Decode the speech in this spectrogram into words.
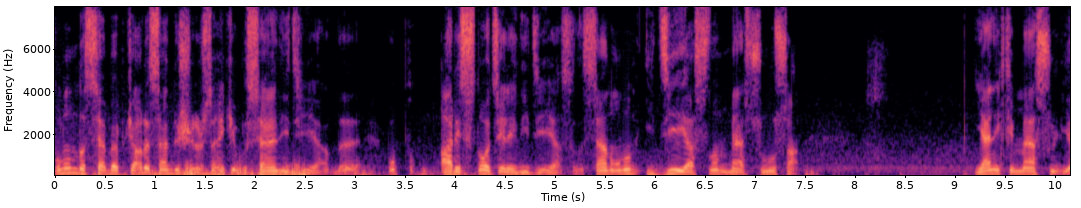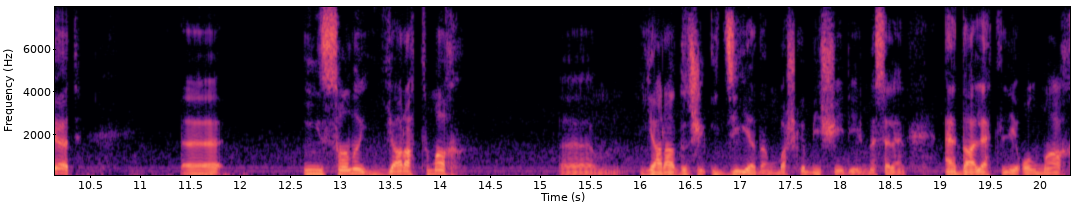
Bunun da səbəbkarı sən düşünürsən ki, bu sənin ideyandır. Bu Aristotelin ideyasıdır. Sən onun ideyasının məhsulusan. Yəni ki, məsuliyyət ə, insanı yaratmaq ə, yaradıcı ideyadan başqa bir şey deyil. Məsələn, ədalətli olmaq,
